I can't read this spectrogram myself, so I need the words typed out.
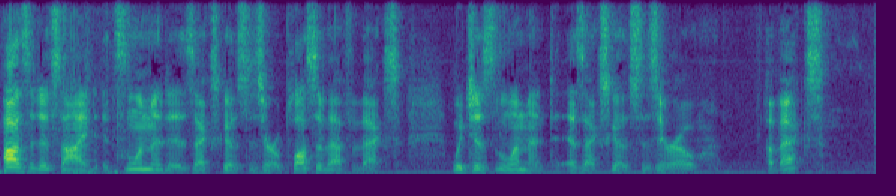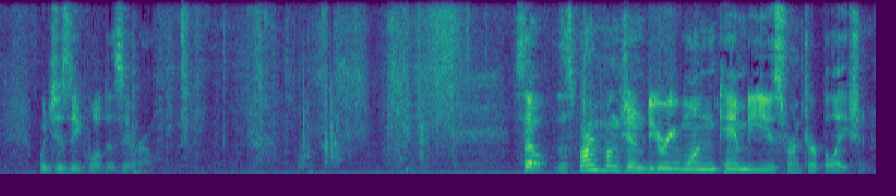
positive side, its limit is x goes to 0 plus of f of x, which is the limit as x goes to 0 of x, which is equal to 0. So, the spline function of degree 1 can be used for interpolation,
